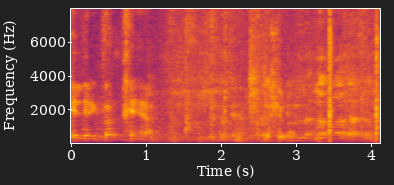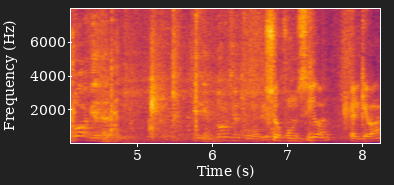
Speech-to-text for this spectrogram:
el director general. Su función, el que va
